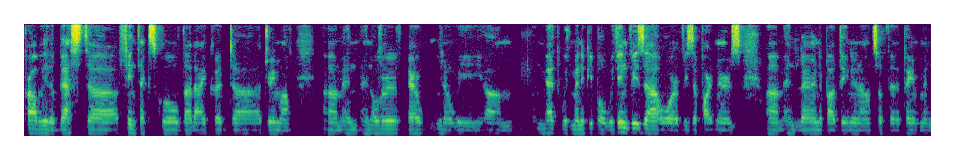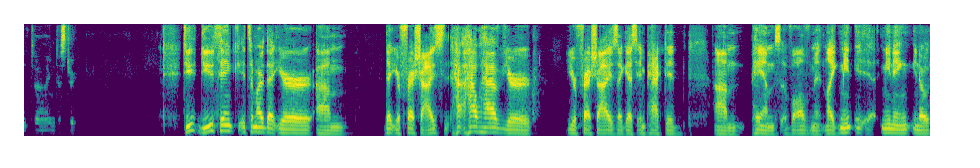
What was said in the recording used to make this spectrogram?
probably the best fintech school that I could dream of. Um, and and over there, you know, we um, met with many people within Visa or Visa partners um, and learned about the in and outs of the payment uh, industry. Do you, do you think Itamar that your um, that your fresh eyes how, how, have your your fresh eyes I guess impacted um, Payem's involvement like mean, meaning you know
